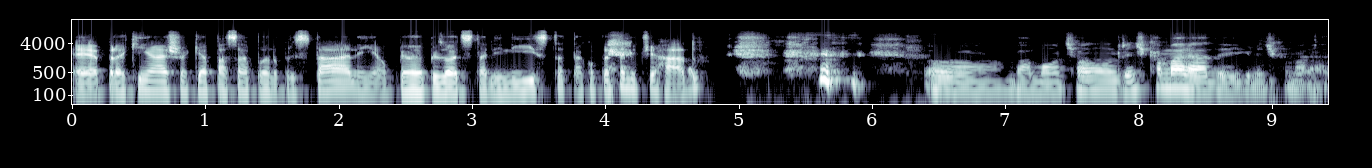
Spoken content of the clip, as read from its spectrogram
É, para quem acha que é passar pano pro Stalin, é um episódio stalinista, tá completamente errado. o Bamonte é um grande camarada aí, grande camarada.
